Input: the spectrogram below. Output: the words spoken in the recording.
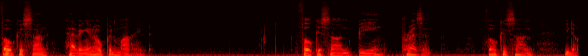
focus on having an open mind. Focus on being present. Focus on you know,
